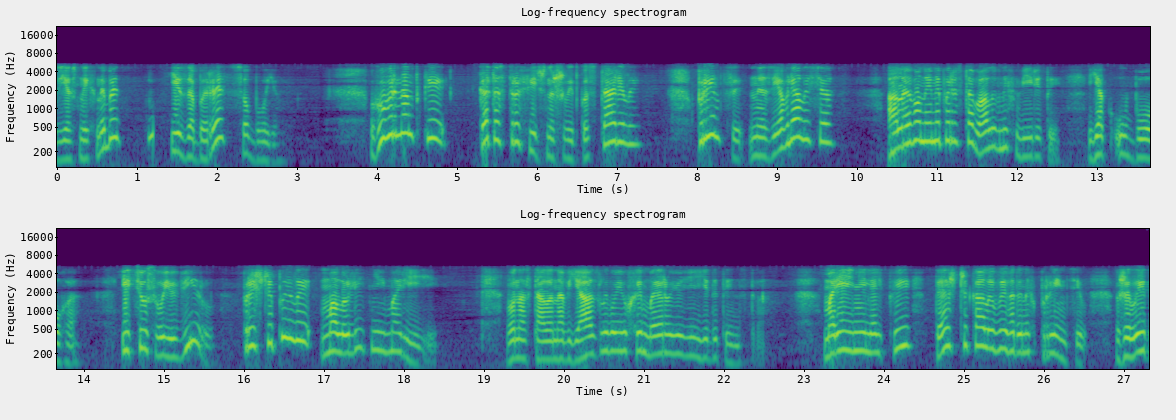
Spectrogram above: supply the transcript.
з ясних небес і забере з собою. Гувернантки катастрофічно швидко старіли, принци не з'являлися, але вони не переставали в них вірити, як у Бога, і цю свою віру прищепили малолітній Марії. Вона стала нав'язливою химерою її дитинства. Марійні ляльки теж чекали вигаданих принців, жили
